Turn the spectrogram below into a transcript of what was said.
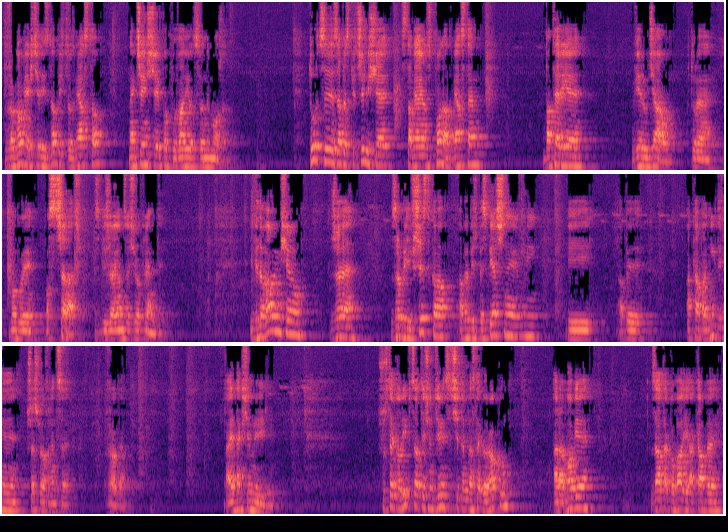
wrogowie chcieli zdobyć to miasto, najczęściej podpływali od strony morza. Turcy zabezpieczyli się, stawiając ponad miastem baterie wielu dział, które mogły ostrzelać zbliżające się okręty. I wydawało mi się, że zrobili wszystko, aby być bezpiecznymi i aby Akaba nigdy nie przeszła w ręce wroga. A jednak się mylili. 6 lipca 1917 roku Arabowie zaatakowali Akabę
